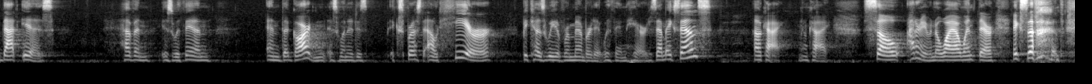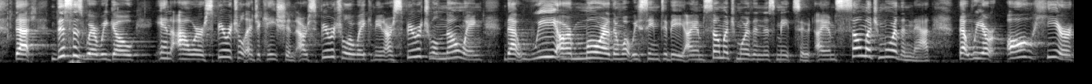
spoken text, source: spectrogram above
That is, heaven is within, and the garden is when it is expressed out here because we have remembered it within here. Does that make sense? Mm-hmm. Okay, okay. So I don't even know why I went there, except that this is where we go in our spiritual education, our spiritual awakening, our spiritual knowing that we are more than what we seem to be. I am so much more than this meat suit. I am so much more than that, that we are all here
